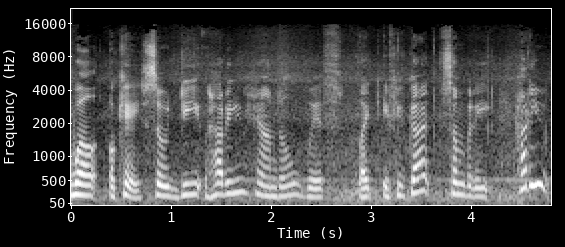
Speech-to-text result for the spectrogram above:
Well, okay. So, do you? How do you handle with like if you've got somebody? How do you?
